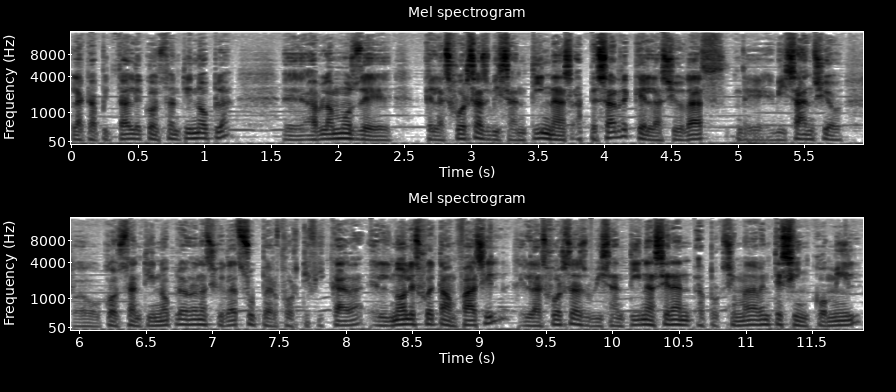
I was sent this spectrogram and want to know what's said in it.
la capital de Constantinopla. Eh, hablamos de que las fuerzas bizantinas, a pesar de que la ciudad de Bizancio o Constantinopla era una ciudad súper fortificada, no les fue tan fácil. Las fuerzas bizantinas eran aproximadamente 5.000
